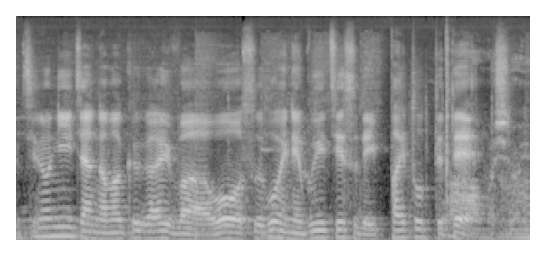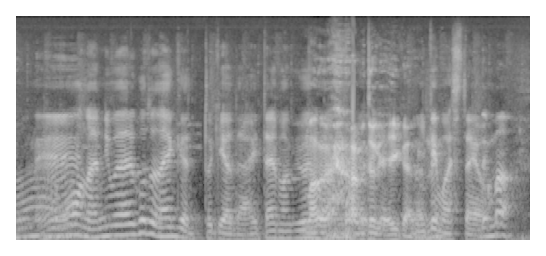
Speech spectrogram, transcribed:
ん、うちの兄ちゃんがマクガイバーをすごいね VHS でいっぱい撮ってて。面白いよねもう何もやることないけど時は大体マクガイマクバーガイバー見ときゃいいからね。見てましたよ。でまあ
